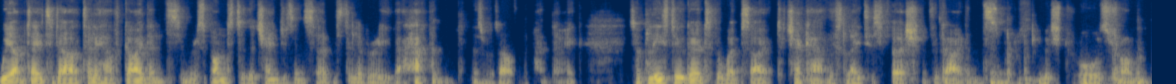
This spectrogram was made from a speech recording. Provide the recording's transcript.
we updated our telehealth guidance in response to the changes in service delivery that happened as a result of the pandemic. So please do go to the website to check out this latest version of the guidance, which draws from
